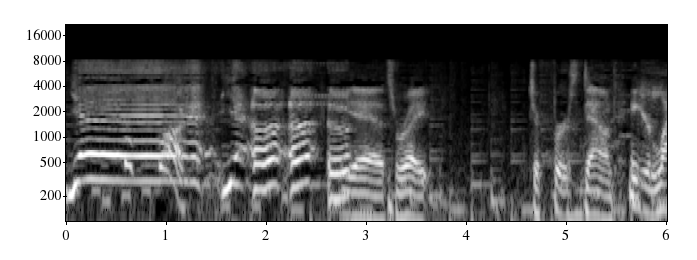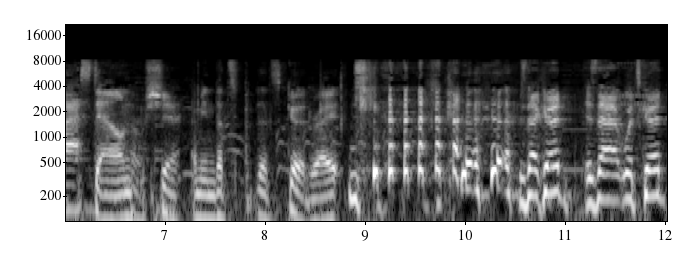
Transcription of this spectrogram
Yeah! Yeah, uh, uh, uh. Yeah, that's right. It's your first down. Ain't your last down. Oh, shit. I mean, that's that's good, right? Is that good? Is that what's good?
